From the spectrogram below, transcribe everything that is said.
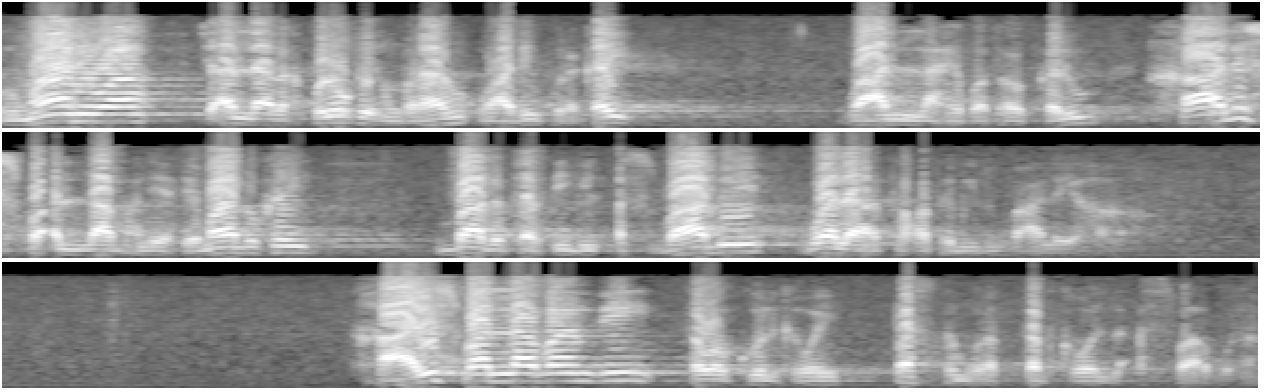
ګمان وا چې الله د خپل پیغمبرانو وعده پوره کوي وعلى الله وتوکلوا خالص فالله باندې اعتماد وکړي بعد ترتيب الاسباب ولا تعتمدوا عليها خالص په الله باندې توکل کوي پس ته مرتب کول اسباب نه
